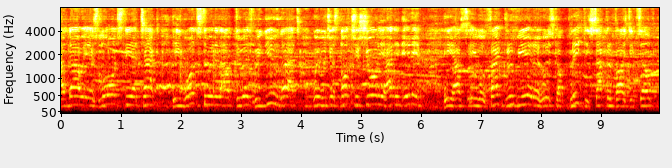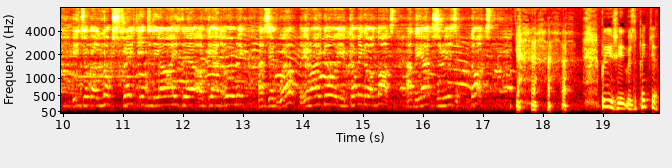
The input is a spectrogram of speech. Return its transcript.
and now he has launched the attack. He wants to win it out to us. We knew that. We were just not too sure he had it in him. He has. He will thank Rubiera, who has completely sacrificed himself. He took a look straight into the eyes there of Jan Ullrich and said, "Well, here I go. Are you coming or not?" And the answer is not. But you see, it was the picture.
